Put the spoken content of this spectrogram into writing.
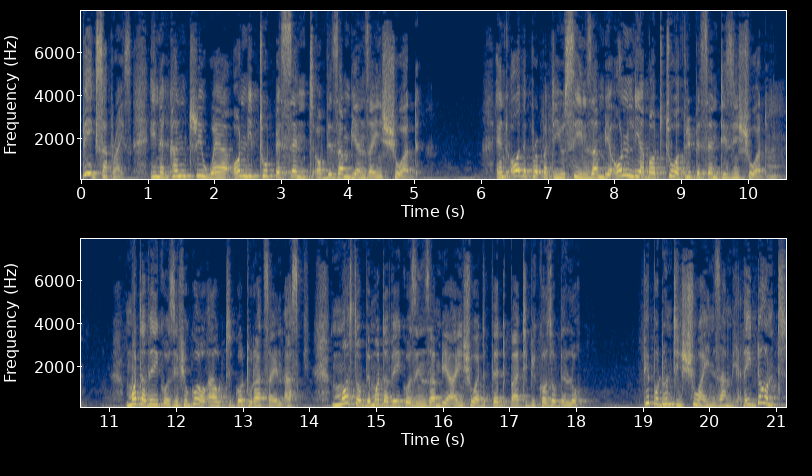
big surprise, in a country where only 2% of the Zambians are insured, and all the property you see in Zambia, only about 2 or 3% is insured. Hmm. Motor vehicles, if you go out, go to Ratsa and ask, most of the motor vehicles in Zambia are insured third party because of the law. People don't insure in Zambia, they don't.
